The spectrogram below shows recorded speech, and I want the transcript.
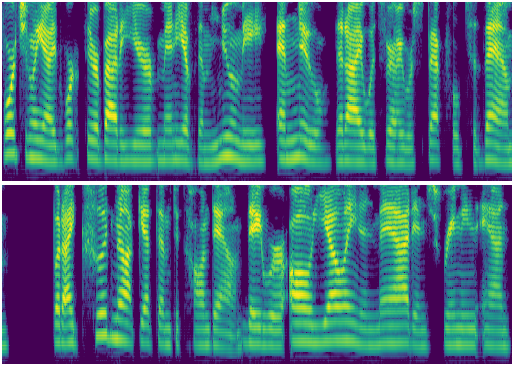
fortunately, I'd worked there about a year. Many of them knew me and knew that I was very respectful to them, but I could not get them to calm down. They were all yelling and mad and screaming and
